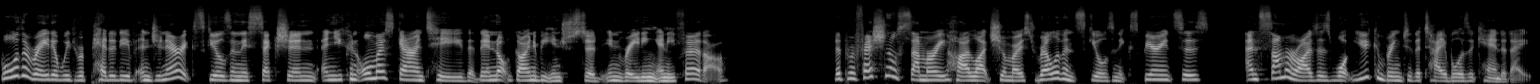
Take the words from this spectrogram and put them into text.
Bore the reader with repetitive and generic skills in this section, and you can almost guarantee that they're not going to be interested in reading any further. The professional summary highlights your most relevant skills and experiences and summarizes what you can bring to the table as a candidate.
